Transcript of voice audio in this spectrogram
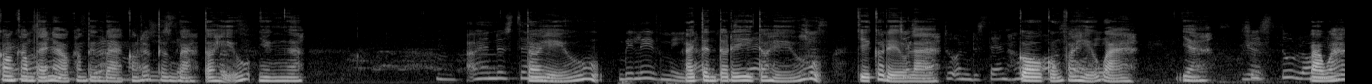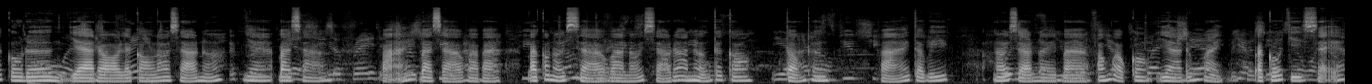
Con không thể nào không thương bà, con rất thương bà. Tôi hiểu, nhưng... Tôi hiểu. Hãy tin tôi đi, tôi hiểu. Chỉ có điều là cô cũng phải hiểu bà. Dạ. Bà quá cô đơn, già rồi lại còn lo sợ nữa. Dạ, bà sợ. Phải, bà sợ và bà, bà có nỗi sợ và nỗi sợ đó ảnh hưởng tới con, tổn thương. Phải, tôi biết. Nỗi sợ này bà phóng vào con. Dạ, đúng vậy. Bà cố chia sẻ,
